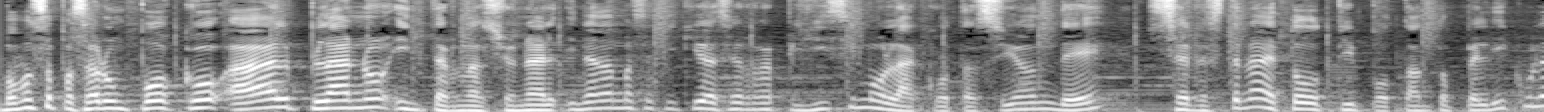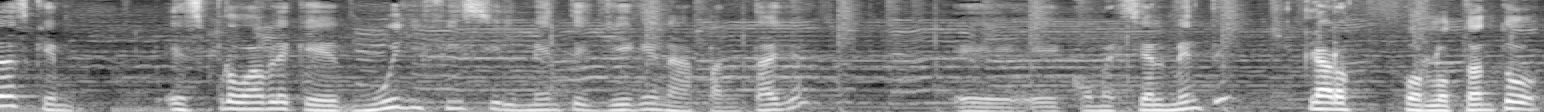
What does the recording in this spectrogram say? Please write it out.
vamos a pasar un poco al plano internacional. Y nada más aquí quiero hacer rapidísimo la acotación de se estrena de todo tipo, tanto películas que es probable que muy difícilmente lleguen a pantalla eh, eh, comercialmente. Claro, Por lo tanto,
